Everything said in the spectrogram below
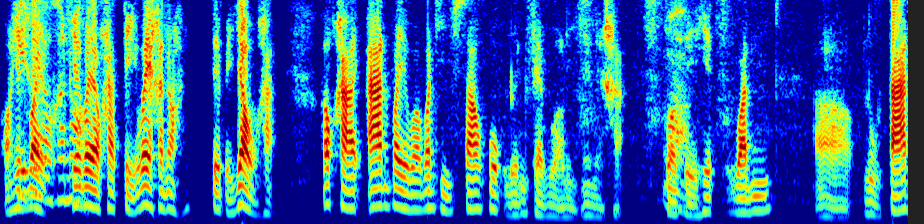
อ๋อเฮ็ดไว้เฮ็ดไว้เอาค่ะเนาะเฮ็ดไว้เอาค่ะติไว้ค่ะเนาะเตไปเย่าค่ะ เขาคายอ่านไว้ว่าวันที่26เดือนเฟบรุรีนี่นะค่ะก็ไปเฮ็ดวันอ่าหลูต้าน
